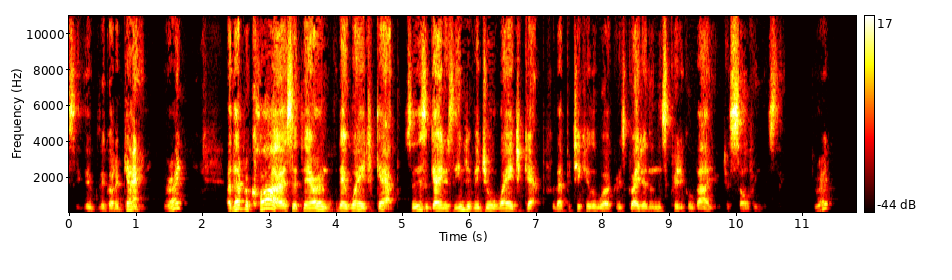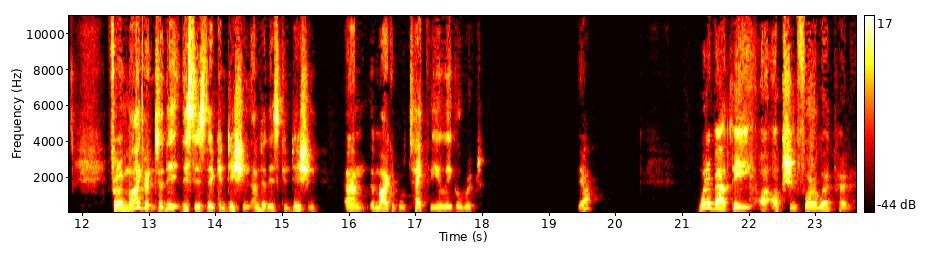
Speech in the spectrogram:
obviously. They've, they've got to gain, right? And that requires that their own their wage gap, so this again is the individual wage gap for that particular worker is greater than this critical value, just solving this thing, right? For a migrant, so this, is the condition, under this condition, um, the migrant will take the illegal route. Yeah? What about the option for a work permit?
